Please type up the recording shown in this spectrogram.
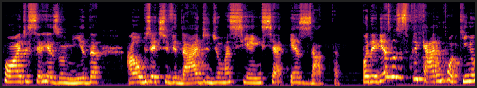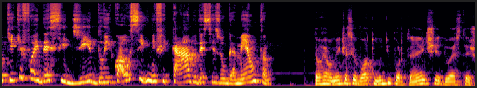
pode ser resumida à objetividade de uma ciência exata. Poderias nos explicar um pouquinho o que, que foi decidido e qual o significado desse julgamento? Então, realmente, esse voto muito importante do STJ,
